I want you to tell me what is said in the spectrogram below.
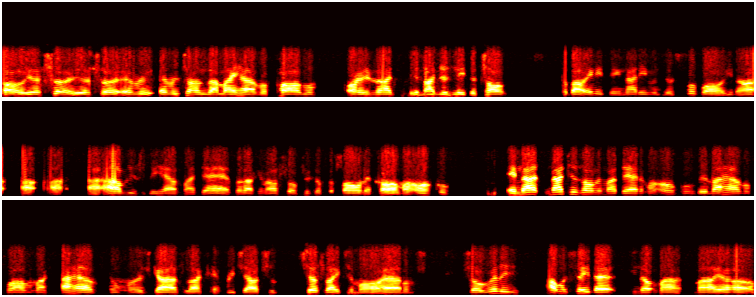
Oh yes, sir. Yes, sir. Every every time I might have a problem, or if I if I just need to talk about anything, not even just football, you know, I I, I obviously have my dad, but I can also pick up the phone and call my uncle, and not not just only my dad and my uncle. If I have a problem, I, I have numerous guys that I can reach out to, just like Jamal Adams. So really, I would say that you know my my uh,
